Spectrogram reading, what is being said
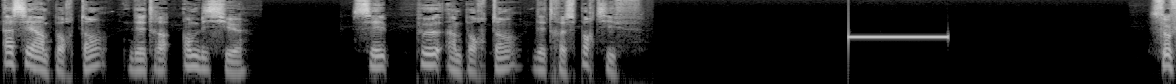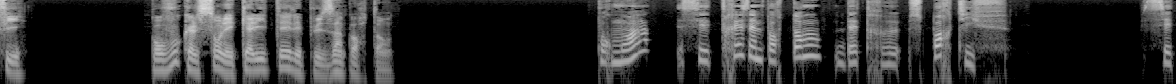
assez important d'être ambitieux. C'est peu important d'être sportif. Sophie, pour vous, quelles sont les qualités les plus importantes? Pour moi, c'est très important d'être sportif. C'est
